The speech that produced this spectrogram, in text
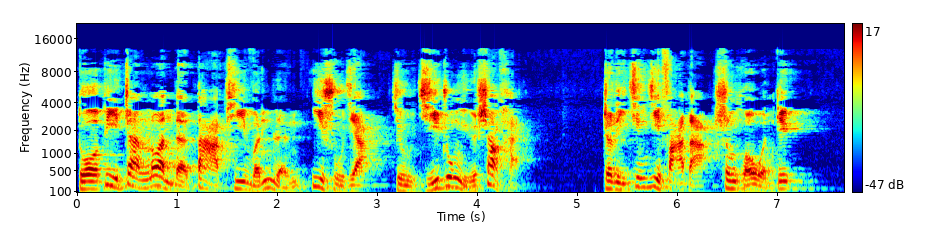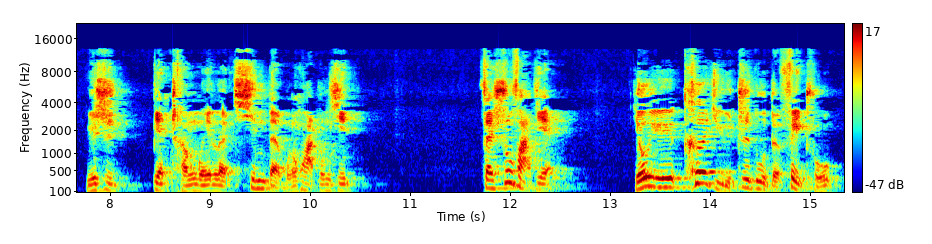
躲避战乱的大批文人艺术家就集中于上海，这里经济发达，生活稳定，于是便成为了新的文化中心。在书法界，由于科举制度的废除，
